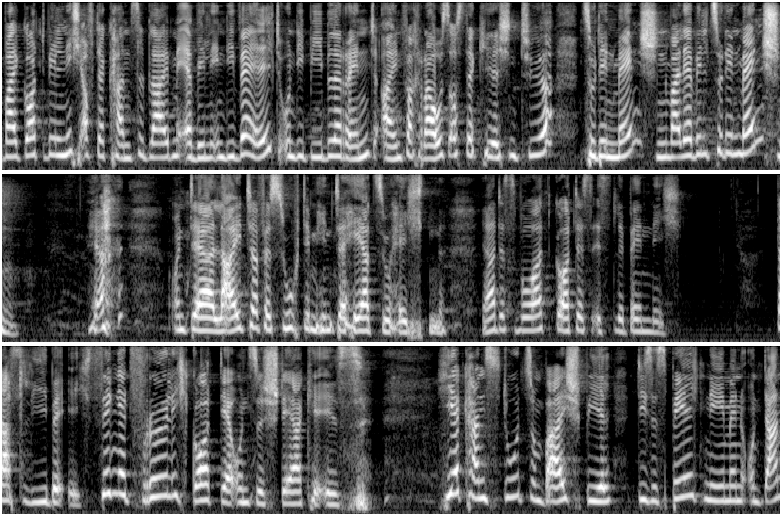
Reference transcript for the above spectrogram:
Weil Gott will nicht auf der Kanzel bleiben, er will in die Welt und die Bibel rennt einfach raus aus der Kirchentür zu den Menschen, weil er will zu den Menschen. Ja? Und der Leiter versucht ihm hinterher zu hechten. Ja, das Wort Gottes ist lebendig. Das liebe ich. Singet fröhlich Gott, der unsere Stärke ist. Hier kannst du zum Beispiel dieses Bild nehmen und dann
